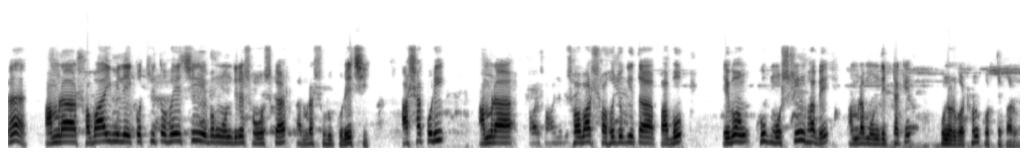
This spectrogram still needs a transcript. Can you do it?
হ্যাঁ আমরা সবাই মিলে একত্রিত হয়েছি এবং মন্দিরের সংস্কার আমরা শুরু করেছি। আশা করি আমরা সবার সহযোগিতা পাব এবং খুব মসৃণভাবে আমরা মন্দিরটাকে পুনর্গঠন করতে পারব।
